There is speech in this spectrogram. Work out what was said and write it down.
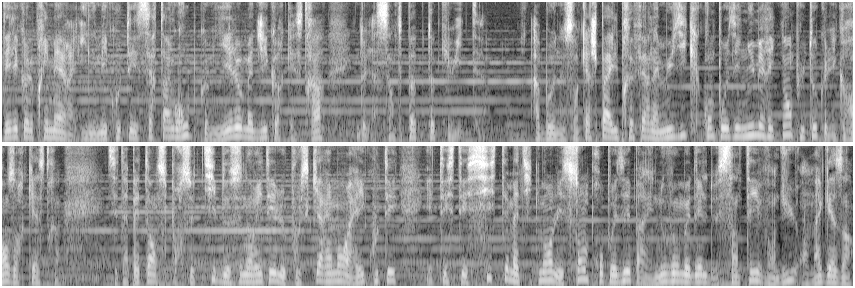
Dès l'école primaire, il aime écouter certains groupes comme Yellow Magic Orchestra de la synth pop tokyoïte. Abo ne s'en cache pas, il préfère la musique composée numériquement plutôt que les grands orchestres. Cette appétence pour ce type de sonorité le pousse carrément à écouter et tester systématiquement les sons proposés par les nouveaux modèles de synthé vendus en magasin.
